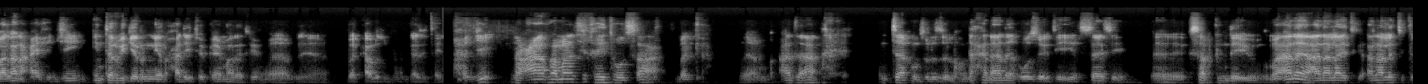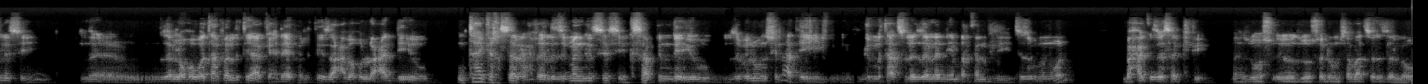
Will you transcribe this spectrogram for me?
ዋላ ንዓይ ሕጂ ኢንተርቪው ገይሩኒ ነይሩ ሓደ ኢትዮጵያ ማለት እዩ በቃሉ ዝበሃል ጋዜጠ ሕጂ ንዓ ከማንሲ ከይተውፅኣ በቃ ኣታ እንታይ ከም ዝብሉ ዘለኹም ዳሓን ኣነ ክወዘ እቲ ክሳይሲ ክሳብ ክንደይ እዩ ኣነ ኣናላይቲክልሲ ዘለኹ ቦታ ፈልጥ እዩ ኣካይዳ ይፈልጥ እዩ ዝዓበ ኩሉ ዓዲ እዩ እንታይ ከ ክሰርሕ ክእል እዚ መንግስቲ ሲ ክሳብ ክንደ እዩ ዝብል እውን ሲናተይ ግምታት ስለ ዘለኒ እምበር ከምዚ እቲ ዝብሉን እውን ብሓቂ ዘሰክፍ እዩ ዝወሰዶም ሰባት ስለ ዘለዉ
